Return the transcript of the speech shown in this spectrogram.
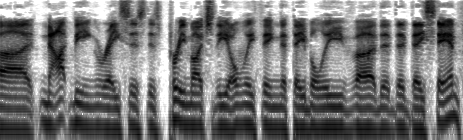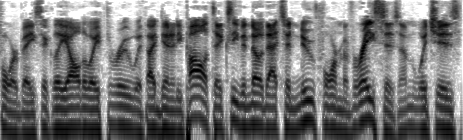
uh, not being racist is pretty much the only thing that they believe uh, that, that they stand for, basically, all the way through with identity politics. Even though that's a new form of racism, which is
